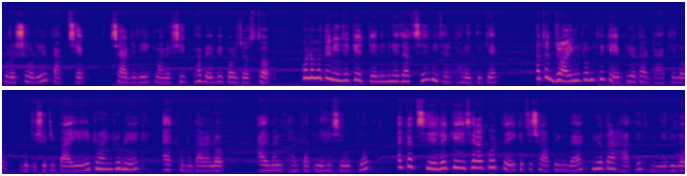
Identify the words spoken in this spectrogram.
পুরো শরীর কাঁপছে। শারীরিক মানসিকভাবে বিপর্যস্ত। কোনো মতে নিজেকে টেনে নিয়ে যাচ্ছে নিজের ঘরের দিকে। হঠাৎ ড্রয়িং রুম থেকে প্রিয়তার ডাক এলো। গুটিসুটি পায়ে ড্রয়িং রুমে এক কোণে দাঁড়াল। আইমান ঘর কাঁপিয়ে হেসে উঠল। একটা ছেলেকে ইশারা করতে কিছু শপিং ব্যাগ প্রিয়তার হাতে ধরিয়ে দিল।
